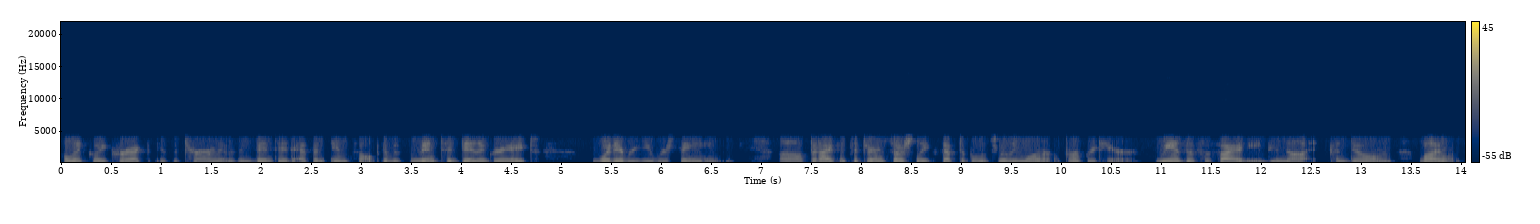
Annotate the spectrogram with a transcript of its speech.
Politically correct is a term that was invented as an insult. It was meant to denigrate whatever you were saying. Uh, but I think the term socially acceptable is really more appropriate here. We as a society do not condone violence,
